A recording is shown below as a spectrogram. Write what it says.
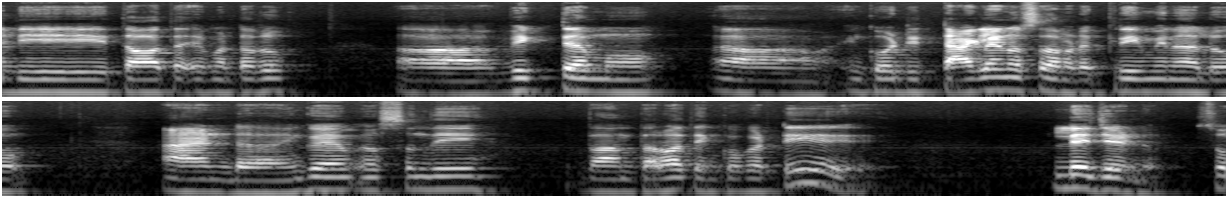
ఇది తర్వాత ఏమంటారు విక్టము ఇంకోటి ట్యాగ్లైన్ వస్తుంది అన్నమాట క్రిమినల్ అండ్ ఇంకో ఏం వస్తుంది? దాని తర్వాత ఇంకొకటి లెజెండ్. సో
